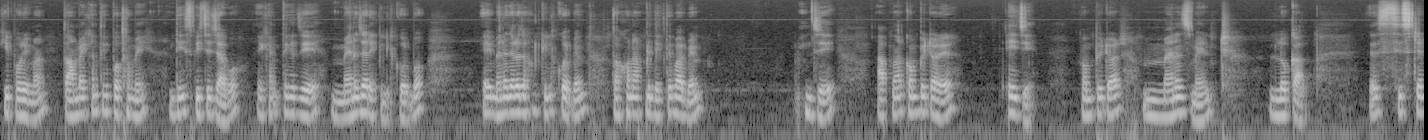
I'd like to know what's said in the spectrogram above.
কী পরিমাণ। তো আমরা এখান থেকে প্রথমে ডিস পিচে যাব, এখান থেকে যে ম্যানেজারে ক্লিক করব, এই ম্যানেজারে যখন ক্লিক করবেন, তখন আপনি দেখতে পারবেন যে আপনার কম্পিউটারের এই যে computer management local system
